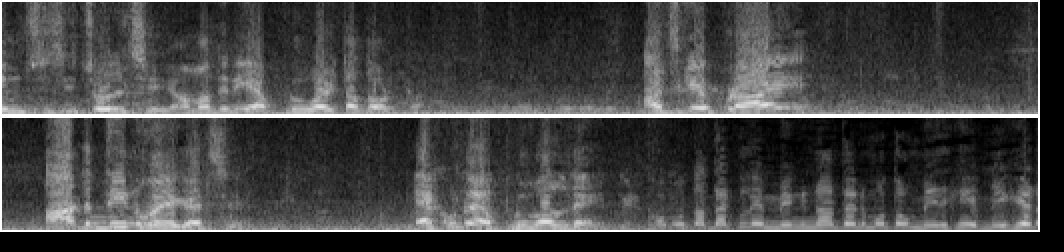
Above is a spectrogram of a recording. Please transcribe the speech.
এমসিসি চলছে আমাদের এই অ্যাপ্রুভালটা দরকার। আজকে প্রায় আট দিন হয়ে গেছে, এখনও অ্যাপ্রুভাল দেয়। ক্ষমতা থাকলে মেঘনাথের মতো মেঘে মেঘের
